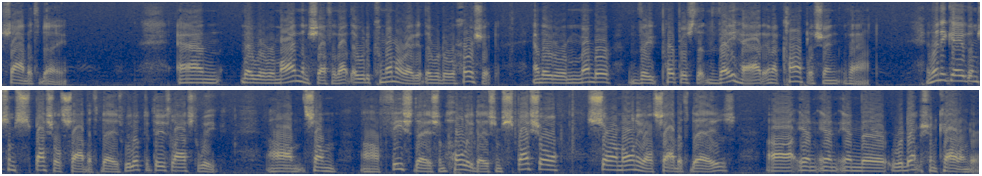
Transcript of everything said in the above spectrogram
Sabbath day, and they would remind themselves of that. They would commemorate it. They to rehearse it, and they would remember the purpose that they had in accomplishing that. And then he gave them some special Sabbath days. We looked at these last week. Um, some uh, feast days, some holy days, some special ceremonial Sabbath days uh, in, in, in the redemption calendar.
